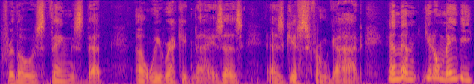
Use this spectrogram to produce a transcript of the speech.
for those things that uh, we recognize as as gifts from God, and then you know maybe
